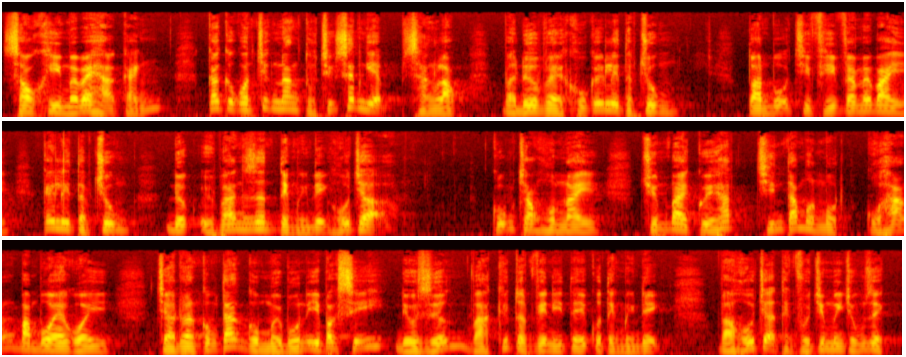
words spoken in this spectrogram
Sau khi máy bay hạ cánh, các cơ quan chức năng tổ chức xét nghiệm, sàng lọc và đưa về khu cách ly tập trung. Toàn bộ chi phí vé máy bay, cách ly tập trung được Ủy ban nhân dân tỉnh Bình Định hỗ trợ. Cũng trong hôm nay, chuyến bay QH9811 của hãng Bamboo Airways chở đoàn công tác gồm 14 y bác sĩ, điều dưỡng và kỹ thuật viên y tế của tỉnh Bình Định và hỗ trợ thành phố Hồ Chí Minh chống dịch.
